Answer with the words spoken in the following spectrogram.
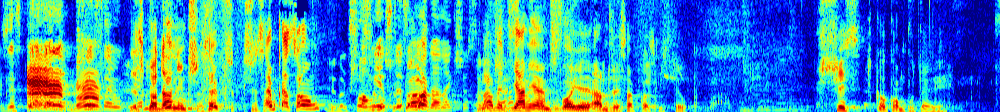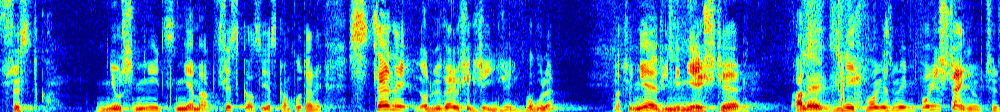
Ze składanym krzesełkiem. ze składanym krzeseł, krzesełka są. Nie no, Są krzesełko. jeszcze Tak. składane krzesełka. Nawet ja miałem swoje Andrzej Sapkowski z tyłu. Wszystko komputery. Wszystko. Już nic nie ma, wszystko jest komputery. Sceny odbywają się gdzie indziej w ogóle. Znaczy nie w innym mieście, ale w innych powiedzmy pomieszczeniu, czy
